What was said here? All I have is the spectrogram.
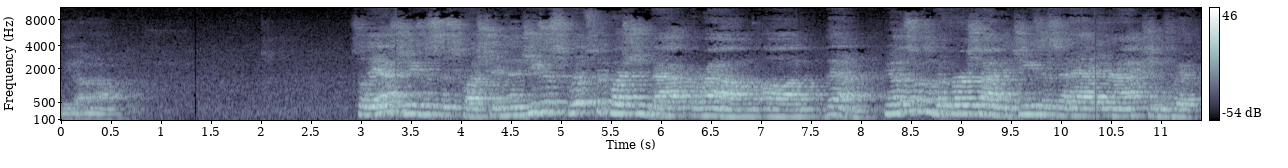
we don't know. So they Jesus this question, and then Jesus flips the question back around on them. You know, this wasn't the first time that Jesus had had interactions with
